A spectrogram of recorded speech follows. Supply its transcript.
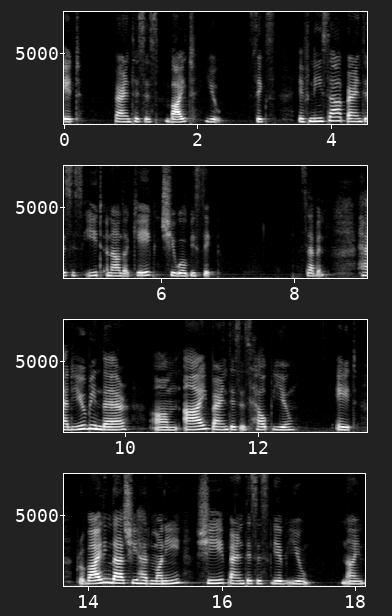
it parenthesis bite you. 6. If Nisa parenthesis eat another cake, she will be sick. 7. Had you been there, um, I parenthesis help you. 8. Providing that she had money, she parenthesis give you. 9.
